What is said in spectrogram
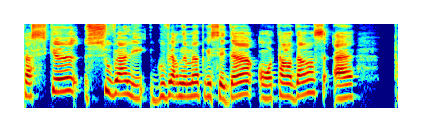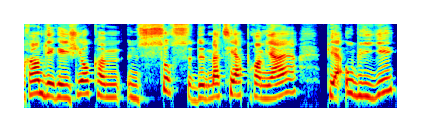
Parce que souvent, les gouvernements précédents ont tendance à prendre les régions comme une source de matières premières, puis à oublier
